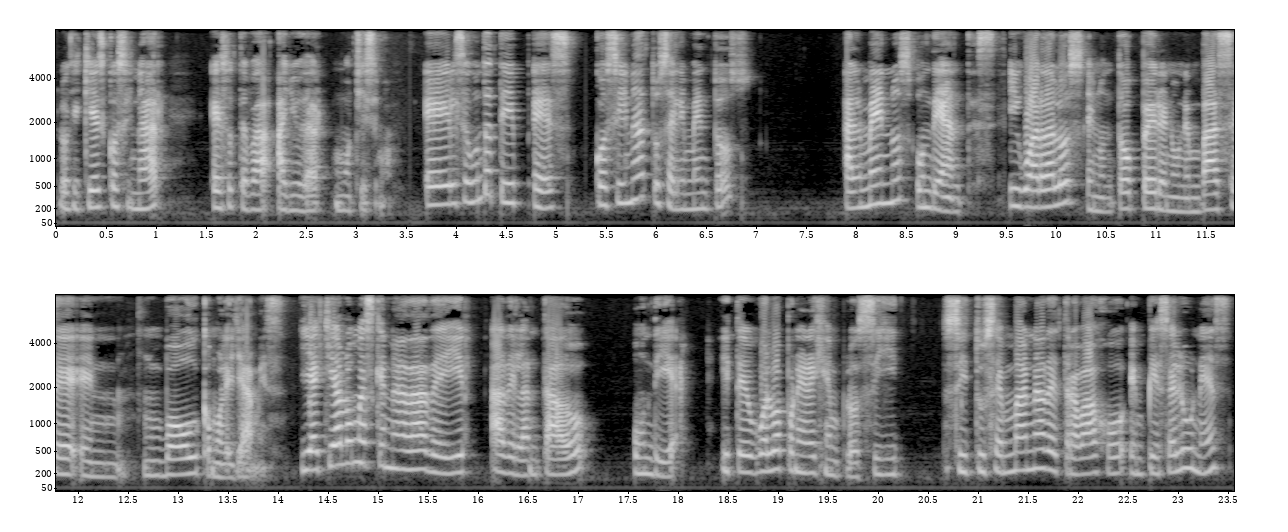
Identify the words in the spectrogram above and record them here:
lo que quieres cocinar, eso te va a ayudar muchísimo. El segundo tip es cocina tus alimentos al menos un día antes y guárdalos en un topper, en un envase, en un bowl, como le llames. Y aquí hablo más que nada de ir adelantado un día. Y te vuelvo a poner ejemplos. Si, si tu semana de trabajo empieza el lunes,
